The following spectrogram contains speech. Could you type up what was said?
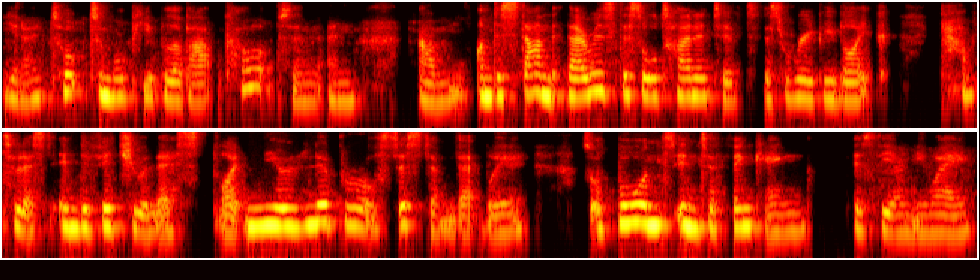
you know talk to more people about co-ops and and um, understand that there is this alternative to this really like capitalist individualist like neoliberal system that we're sort of born into thinking is the only way.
